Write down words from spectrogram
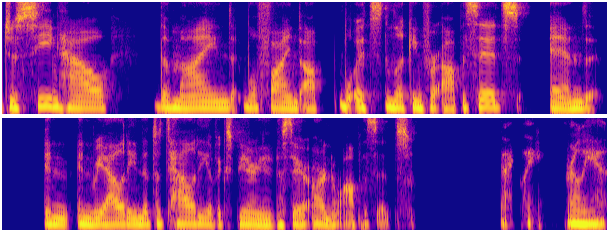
just seeing how the mind will find up, op, it's looking for opposites and in in reality in the totality of experience there are no opposites. Exactly. Brilliant.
